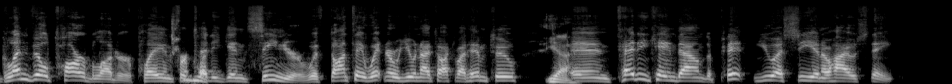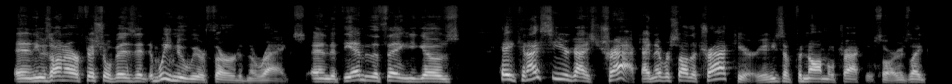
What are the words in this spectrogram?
Glenville Tarblooder playing for Teddy Ginn Sr. with Donte Whitner. You and I talked about him too. yeah, And Teddy came down to Pitt, USC, and Ohio State. And he was on our official visit, and we knew we were third in the ranks. And at the end of the thing, he goes, Hey, can I see your guys' track? I never saw the track here. He's a phenomenal track sorry. He's like,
